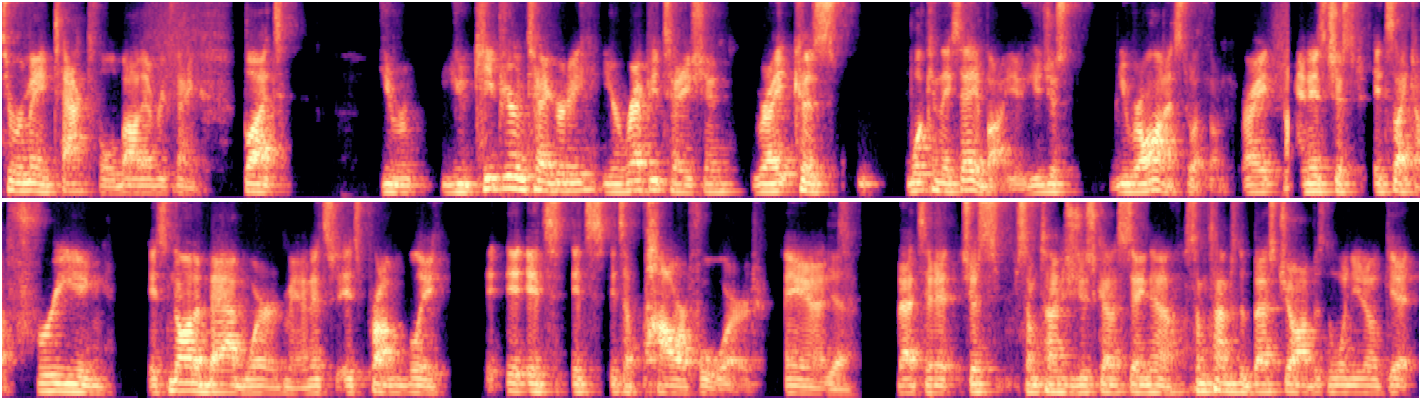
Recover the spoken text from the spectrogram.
to remain tactful about everything but you you keep your integrity your reputation right because what can they say about you you just you were honest with them right and it's just it's like a freeing it's not a bad word man it's it's probably it, it's it's it's a powerful word and Yeah. that's it just sometimes you just got to say no sometimes the best job is the one you don't get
